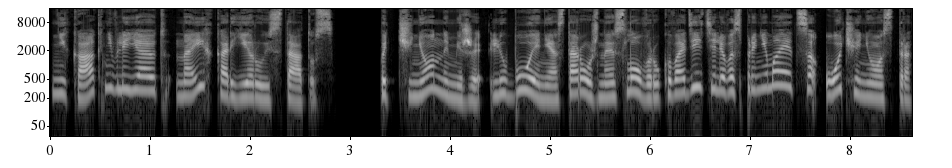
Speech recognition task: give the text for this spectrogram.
никак не влияют на их карьеру и статус. Подчиненными же любое неосторожное слово руководителя воспринимается очень остро,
